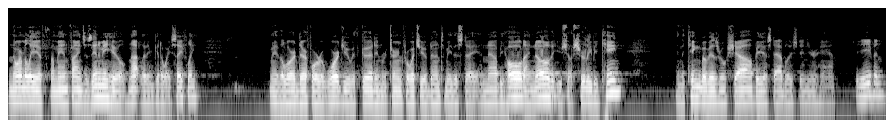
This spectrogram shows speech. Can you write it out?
Normally, if a man finds his enemy, he'll not let him get away safely. May the Lord therefore reward you with good in return for what you have done to me this day. And now behold, I know that you shall surely be king, and the kingdom of Israel shall be established in your hand. Even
